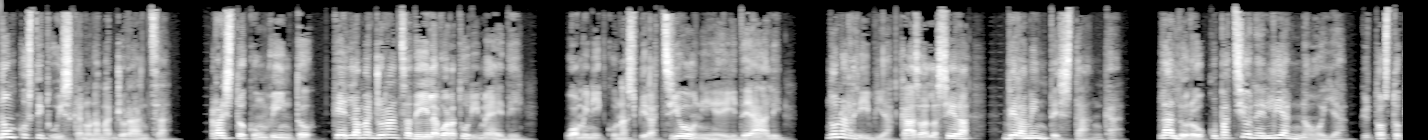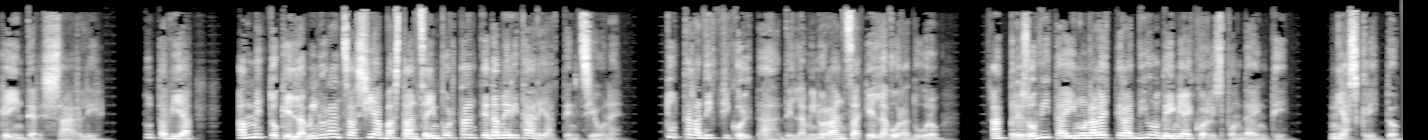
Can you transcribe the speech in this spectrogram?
non costituiscano la maggioranza. Resto convinto che la maggioranza dei lavoratori medi, uomini con aspirazioni e ideali, non arrivi a casa alla sera veramente stanca. La loro occupazione li annoia piuttosto che interessarli. Tuttavia, ammetto che la minoranza sia abbastanza importante da meritare attenzione. Tutta la difficoltà della minoranza che lavora duro ha preso vita in una lettera di uno dei miei corrispondenti. Mi ha scritto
